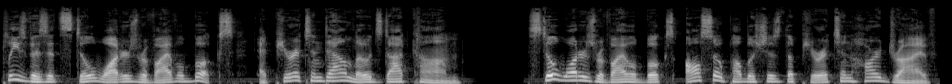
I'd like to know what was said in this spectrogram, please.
please visit Still Waters Revival Books at PuritanDownloads.com. Still Waters Revival Books also publishes the Puritan Hard Drive,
